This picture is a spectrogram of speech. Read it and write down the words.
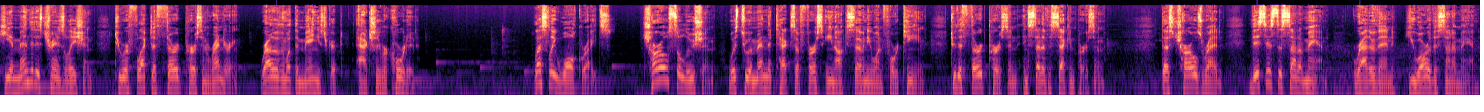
he amended his translation to reflect a third person rendering, rather than what the manuscript actually recorded. Leslie Walck writes Charles' solution was to amend the text of 1 Enoch 71:14 to the third person instead of the second person. Thus Charles read, "This is the Son of Man," rather than "You are the Son of Man."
